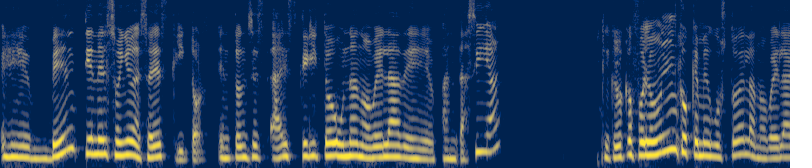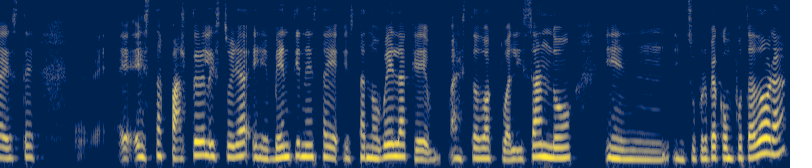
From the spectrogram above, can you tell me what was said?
Eh, ben tiene el sueño de ser escritor, entonces ha escrito una novela de fantasía que creo que fue lo único que me gustó de la novela, este, esta parte de la historia. Eh, ben tiene esta, esta, novela que ha estado actualizando en, en, su propia computadora,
